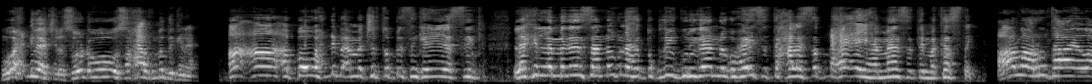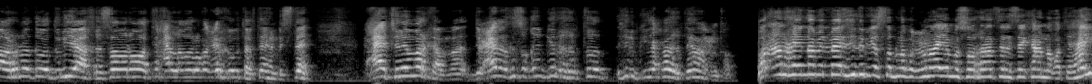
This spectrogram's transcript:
ma wax dhibaa jira soo dhawow saxaalku ma degana aa abba wax dhib ama jirto bisinka iyo yaasiinka laakiin lamadeensaan ognahay duqdii gurigaanagu haysatay xalaysad dhexe ay hamaansatay ma kastay waa runtaa waa runada waa duniya akhrisadana waa tixal laba lago cirka u taagtay handhisteen maxaa jiray marka ma ducaadaad ka soo qayb geli rabto hilibkii waxba rabtay inaad cunto war aan haynaba meel hilib iyo sab lagu cunaayo ma soo raadsanaysay kaa noqotay hay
